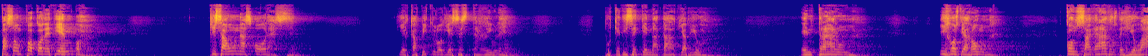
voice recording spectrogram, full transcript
Pasó un poco de tiempo. Quizá unas horas. Y el capítulo 10 es terrible. Porque dice que Nadab y Abiú entraron, hijos de Aarón, consagrados de Jehová,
